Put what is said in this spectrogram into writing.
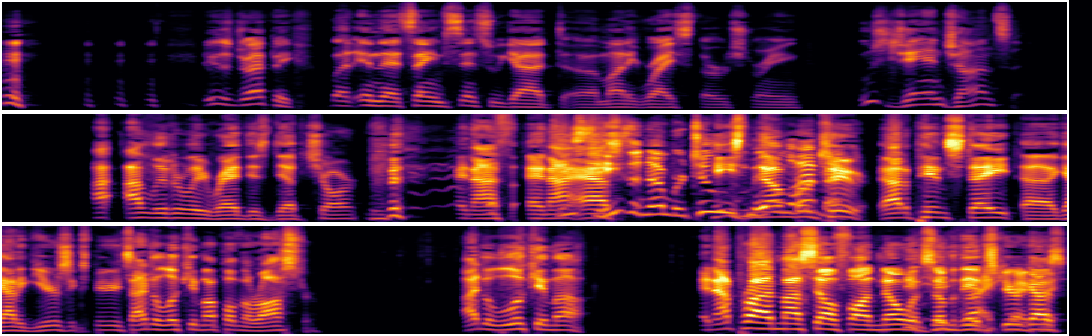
he was a draft pick, but in that same sense, we got uh, Monty Rice third string. Who's Jan Johnson? I, I literally read this depth chart, and I and I he's, asked. he's the number two. He's number two out of Penn State. Uh, got a year's experience. I had to look him up on the roster. I had to look him up. And I pride myself on knowing some of the Right, obscure right, guys.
